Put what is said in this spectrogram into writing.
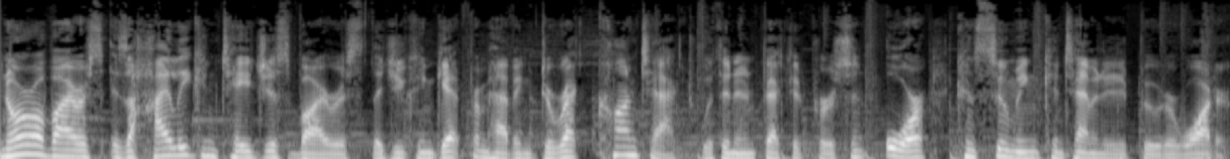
Norovirus is a highly contagious virus that you can get from having direct contact with an infected person or consuming contaminated food or water.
